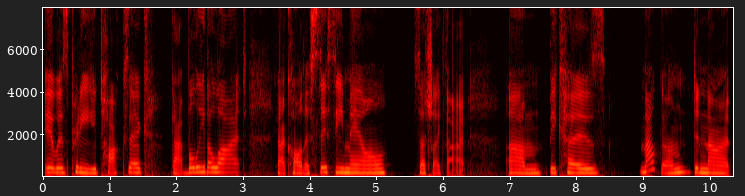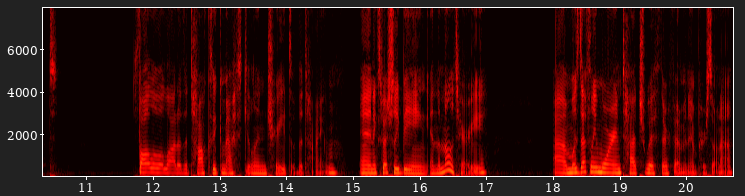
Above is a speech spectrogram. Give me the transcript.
it was pretty toxic, got bullied a lot, got called a sissy male, such like that um, because Malcolm did not follow a lot of the toxic masculine traits of the time, and especially being in the military, um, was definitely more in touch with their feminine persona.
